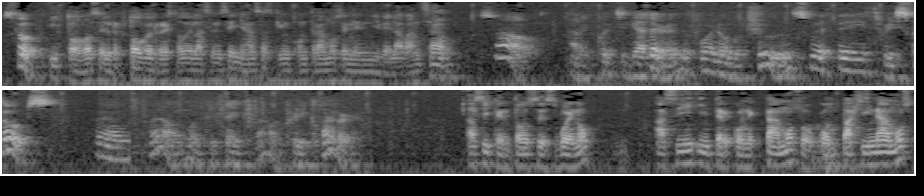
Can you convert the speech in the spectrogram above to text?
scope. Y todos el, todo el resto de las enseñanzas que encontramos en el nivel avanzado. So, having put together the Four Noble Truths with the three scopes, and, well, one could think, well, pretty clever. Así que entonces, bueno, así interconectamos o compaginamos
